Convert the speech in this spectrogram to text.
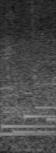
はい。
